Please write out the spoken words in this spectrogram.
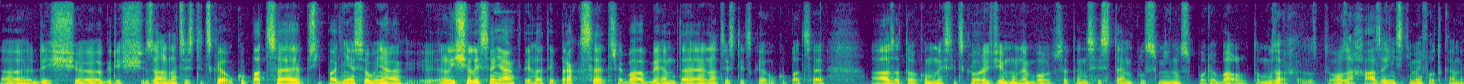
eh, když, eh, když za nacistické okupace případně jsou nějak, lišily se nějak tyhle ty praxe třeba během té nacistické okupace a za toho komunistického režimu, nebo se ten systém plus minus podobal tomu toho zacházení s těmi fotkami?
